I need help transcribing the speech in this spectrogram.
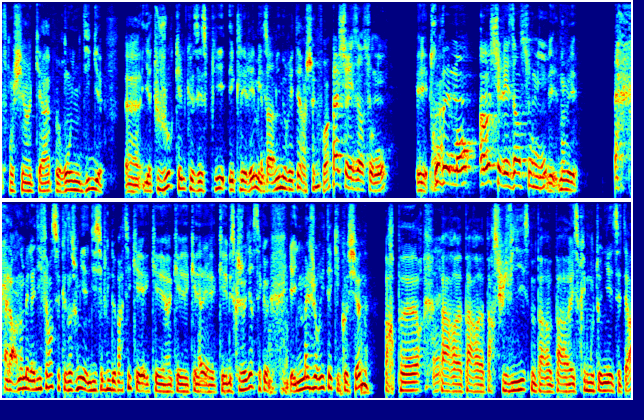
franchit un cap, rompt une digue, il y a toujours quelques esprits éclairés, mais ils sont minoritaires à chaque fois. Pas chez les insoumis. Et, Trouvez-moi un chez les insoumis. non mais alors non mais la différence c'est que les insoumis il y a une discipline de parti qui est qui est qui est, qui est, ah ce que je veux dire c'est que il y a une majorité qui cautionne par peur, par, par, par suivisme, par, par esprit moutonnier, etc.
